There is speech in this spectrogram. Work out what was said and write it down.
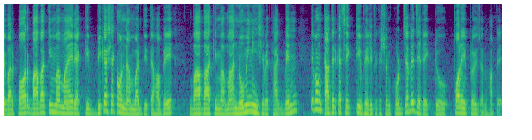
দেবার পর বাবা কিংবা মায়ের একটি বিকাশ অ্যাকাউন্ট নাম্বার দিতে হবে। বাবা কিংবা মা নমিনি হিসেবে থাকবেন এবং তাদের কাছে একটি ভেরিফিকেশন কোড যাবে, যেটা একটু পরেই প্রয়োজন হবে।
